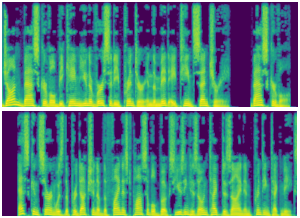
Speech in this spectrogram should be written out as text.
John Baskerville became university printer in the mid-18th century. Baskerville's concern was the production of the finest possible books using his own type design and printing techniques.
